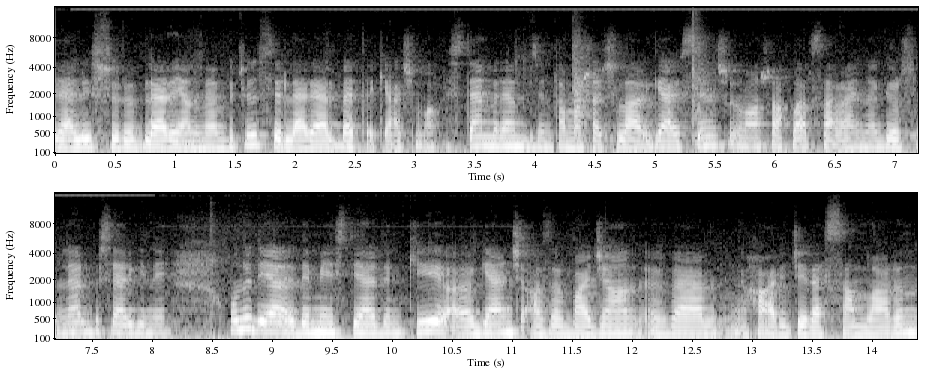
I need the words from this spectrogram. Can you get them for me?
irəli sürüblər. Yəni mən bütün sirləri əlbəttə ki, açmaq istəmirəm. Bizim tamaşaçılar gəlsin Şirvanşahlar sarayına görsünlər bu sərgini. Onu deyə demək istəyərdim ki, gənc Azərbaycan və xarici rəssamların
